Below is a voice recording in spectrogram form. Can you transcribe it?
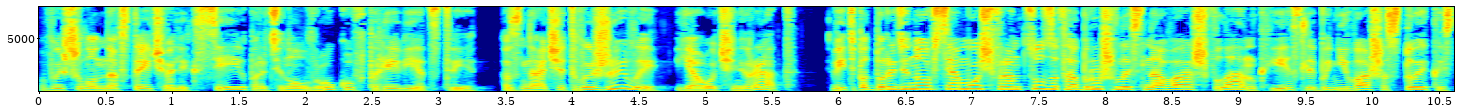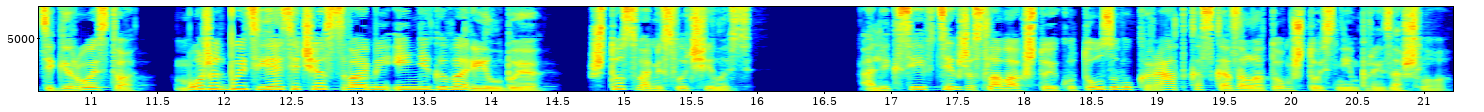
Вышел он навстречу Алексею, протянул руку в приветствии. «Значит, вы живы? Я очень рад. Ведь под Бородино вся мощь французов обрушилась на ваш фланг, если бы не ваша стойкость и геройство. Может быть, я сейчас с вами и не говорил бы. Что с вами случилось?» Алексей в тех же словах, что и Кутузову, кратко сказал о том, что с ним произошло.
